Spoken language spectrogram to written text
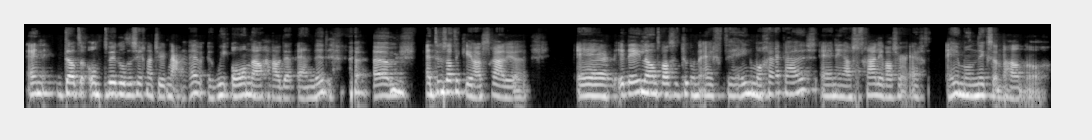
En dat ontwikkelde zich natuurlijk, nou, we all know how that ended. Ehm, Mm. En toen zat ik in Australië. En in Nederland was het toen echt helemaal gekhuis. En in Australië was er echt helemaal niks aan de hand nog.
